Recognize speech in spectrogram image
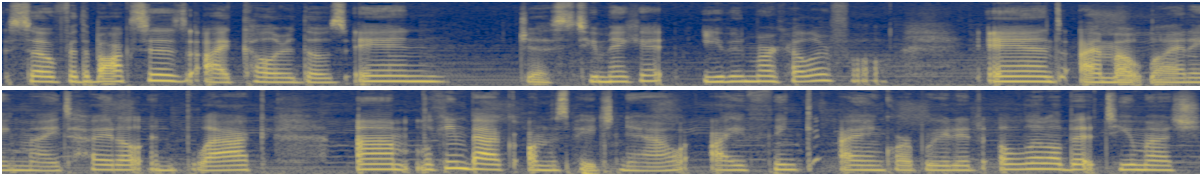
So for the boxes, I colored those in just to make it even more colorful. And I'm outlining my title in black. Um, looking back on this page now, I think I incorporated a little bit too much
